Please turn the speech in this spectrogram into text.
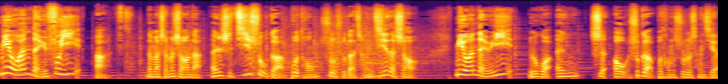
缪 n 等于负一啊，那么什么时候呢？n 是奇数个不同数数的乘积的时候。缪 n 等于一，如果 n 是偶数个不同数数乘积。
